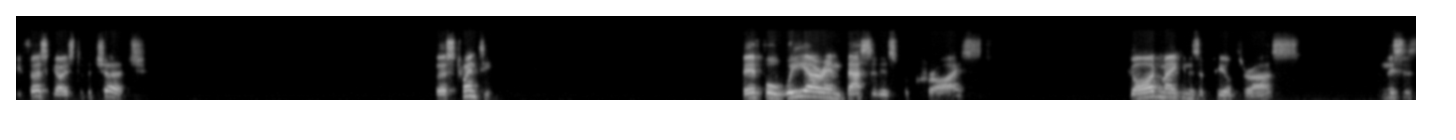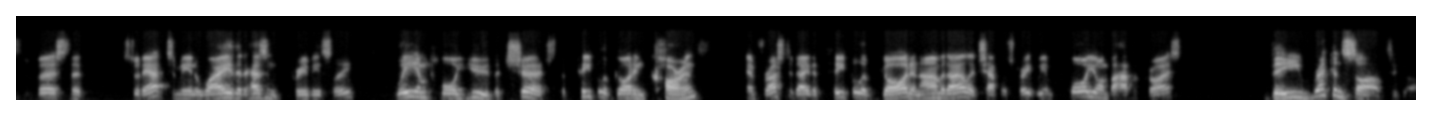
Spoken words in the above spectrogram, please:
he first goes to the church. Verse 20. Therefore, we are ambassadors for Christ, God making his appeal through us. And this is the verse that stood out to me in a way that hasn't previously. We implore you, the church, the people of God in Corinth, And for us today, the people of God in Armadale at Chapel Street, we implore you on behalf of Christ, be reconciled to God.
